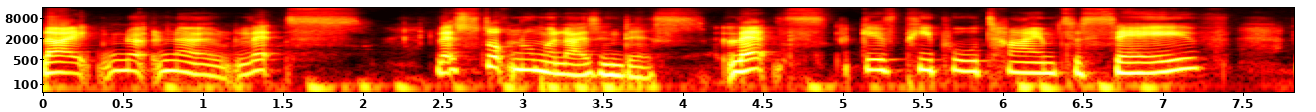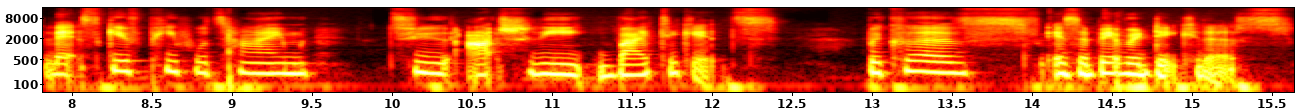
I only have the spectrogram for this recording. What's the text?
Like no, no. Let's let's stop normalizing this. Let's give people time to save. Let's give people time to actually buy tickets because it's a bit ridiculous.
